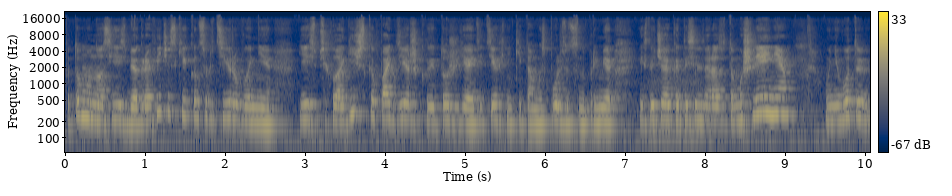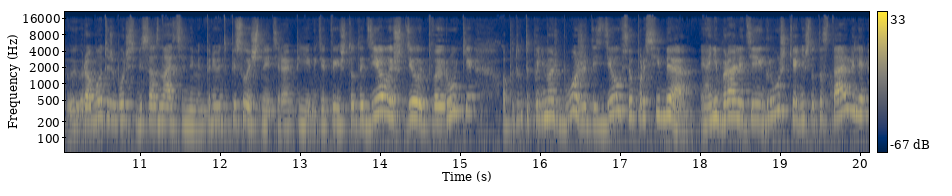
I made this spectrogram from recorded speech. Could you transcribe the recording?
Потом у нас есть биографические консультирования, есть психологическая поддержка, и тоже я эти техники там используются, например, если у человека это сильно развито мышление, у него ты работаешь больше с бессознательными, например, это песочная терапия, где ты что-то делаешь, делают твои руки, а потом ты понимаешь, боже, ты сделал все про себя. И они брали те игрушки, они что-то ставили,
